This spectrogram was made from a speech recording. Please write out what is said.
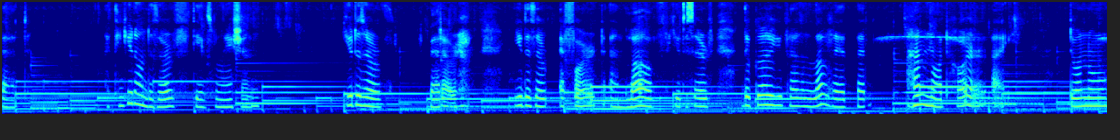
that i think you don't deserve the explanation you deserve better you deserve effort and love you deserve the girl you fell in love with but i'm not her i don't know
